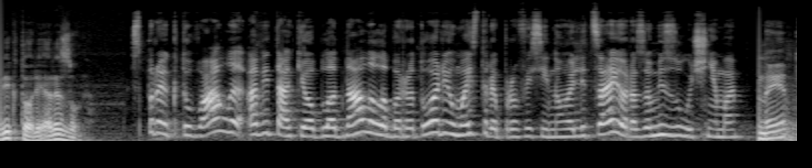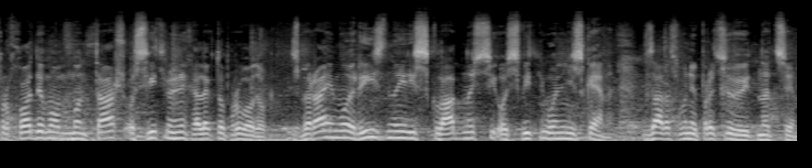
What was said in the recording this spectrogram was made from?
Вікторія Резун. Спроєктували, а відтак і обладнали лабораторію майстри професійного ліцею разом із учнями. Ми проходимо монтаж освітлювальних електропроводок, збираємо різної складності освітлювальні схеми. Зараз вони працюють над цим.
